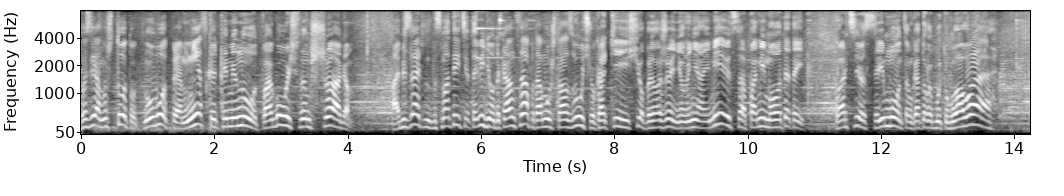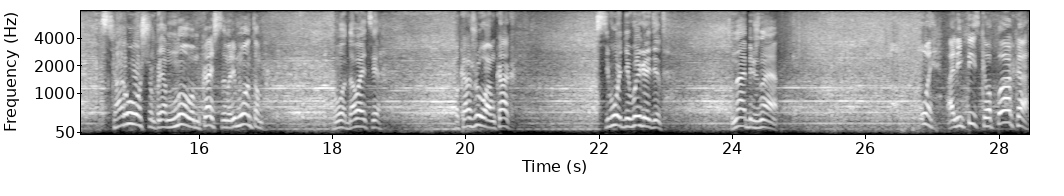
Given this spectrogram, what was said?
Друзья, ну что тут? Ну вот, прям несколько минут прогулочным шагом. Обязательно досмотрите это видео до конца, потому что озвучу, какие еще предложения у меня имеются, помимо вот этой квартиры с ремонтом, которая будет угловая, с хорошим, прям новым, качественным ремонтом. Вот, давайте покажу вам, как сегодня выглядит набережная ой, Олимпийского парка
